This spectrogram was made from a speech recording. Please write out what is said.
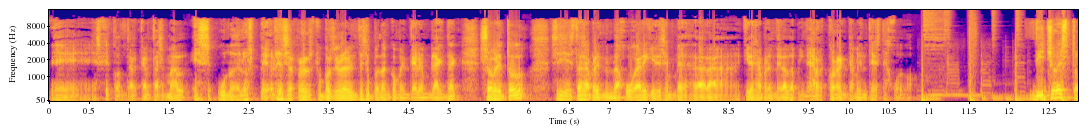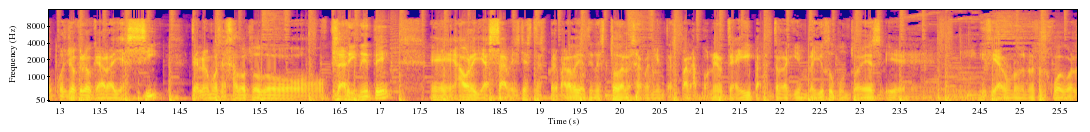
eh, es que contar cartas mal es uno de los peores errores que posiblemente se puedan cometer en Blackjack, sobre todo si estás aprendiendo a jugar y quieres empezar a, quieres aprender a dominar correctamente este juego. Dicho esto, pues yo creo que ahora ya sí, te lo hemos dejado todo clarinete. Eh, ahora ya sabes, ya estás preparado, ya tienes todas las herramientas para ponerte ahí, para entrar aquí en playuzu.es e iniciar uno de nuestros juegos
